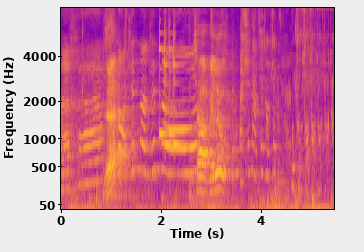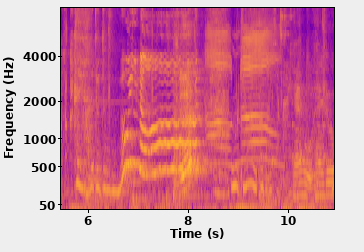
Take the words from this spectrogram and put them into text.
นะคะเช็ดหนอนเช็ดหนอนเช็ดหนอนชอบไหมลูกอะเช็ดหนอนเช็ดหนอนเช็ดหนอนโอ้โหโชกโชกโชกโชกโชกจุ๊จุ๊บุ้ยหนอนเอออือแค่หนูสบายสบายแค่หูให้ด้วย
